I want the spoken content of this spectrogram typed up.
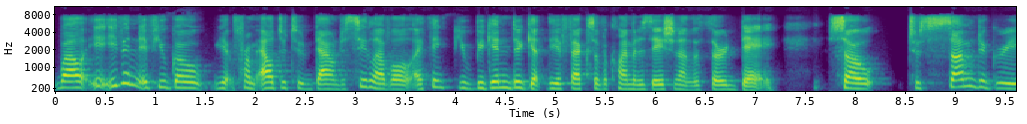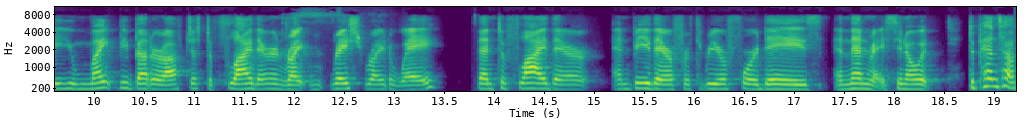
well, even if you go from altitude down to sea level, I think you begin to get the effects of acclimatization on the third day. So, to some degree, you might be better off just to fly there and right, race right away than to fly there and be there for three or four days and then race. You know, it depends how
